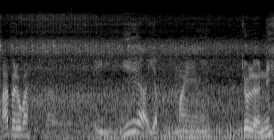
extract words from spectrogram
ไปไปดูไปไอ้เหี้ยหยับไม่จุดเหลือนี่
